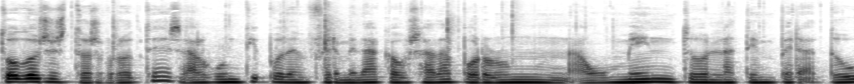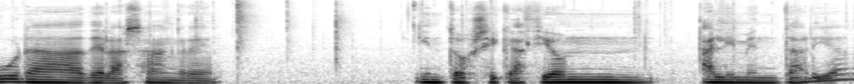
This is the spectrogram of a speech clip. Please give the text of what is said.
todos estos brotes a algún tipo de enfermedad causada por un aumento en la temperatura de la sangre, intoxicación alimentaria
